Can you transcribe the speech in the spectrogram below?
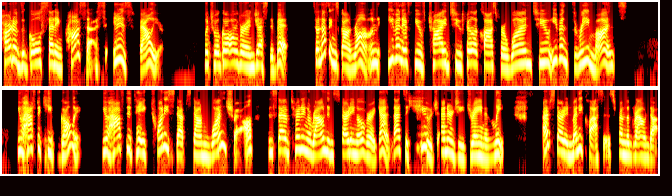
part of the goal setting process is failure, which we'll go over in just a bit. So nothing's gone wrong. Even if you've tried to fill a class for one, two, even three months, you have to keep going. You have to take 20 steps down one trail instead of turning around and starting over again. That's a huge energy drain and leap. I've started many classes from the ground up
